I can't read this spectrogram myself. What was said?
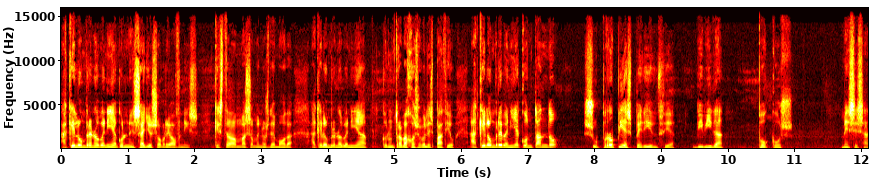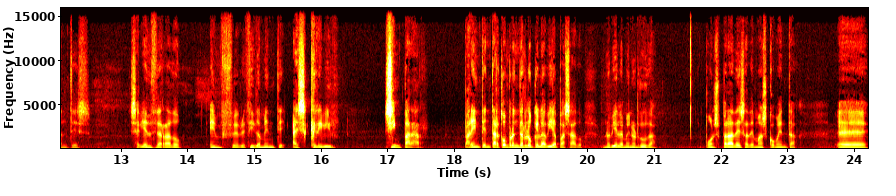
Aquel hombre no venía con un ensayo sobre ovnis, que estaban más o menos de moda. Aquel hombre no venía con un trabajo sobre el espacio. Aquel hombre venía contando su propia experiencia, vivida pocos meses antes. Se había encerrado enfebrecidamente a escribir sin parar, para intentar comprender lo que le había pasado. No había la menor duda. Pons Prades además comenta, eh,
